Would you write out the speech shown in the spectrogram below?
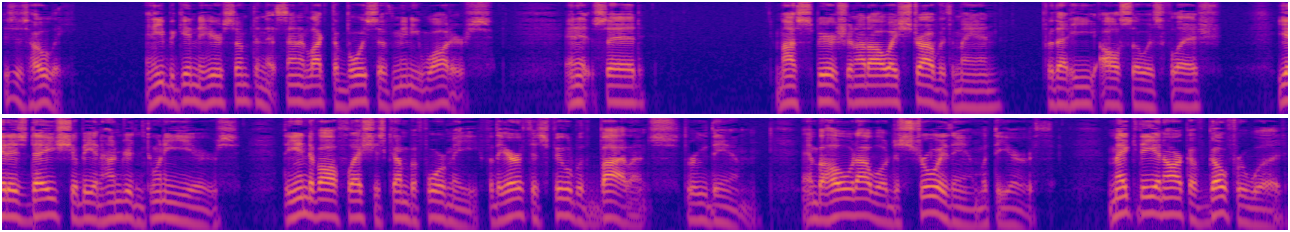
this is holy. And he began to hear something that sounded like the voice of many waters. And it said, My spirit shall not always strive with man, for that he also is flesh. Yet his days shall be an hundred and twenty years. The end of all flesh is come before me, for the earth is filled with violence through them. And behold, I will destroy them with the earth. Make thee an ark of gopher wood.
